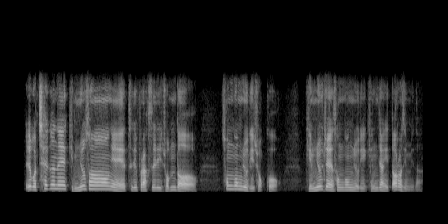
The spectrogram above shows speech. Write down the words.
그리고 최근에 김유성의 트리플 악셀이 좀 더 성공률이 좋고 김유재의 성공률이 굉장히 떨어집니다.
